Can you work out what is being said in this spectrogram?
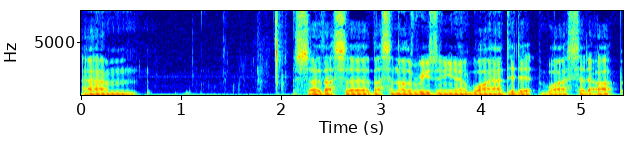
um, so that's uh, that's another reason you know why I did it why I set it up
